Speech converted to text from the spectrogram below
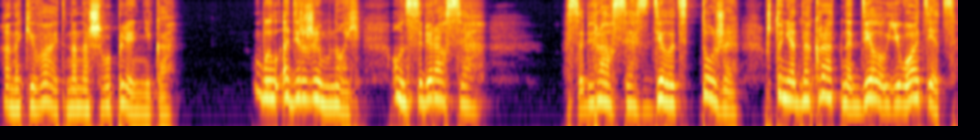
Она кивает на нашего пленника. Был одержим мной. Он собирался... Собирался сделать то же, что неоднократно делал его отец.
